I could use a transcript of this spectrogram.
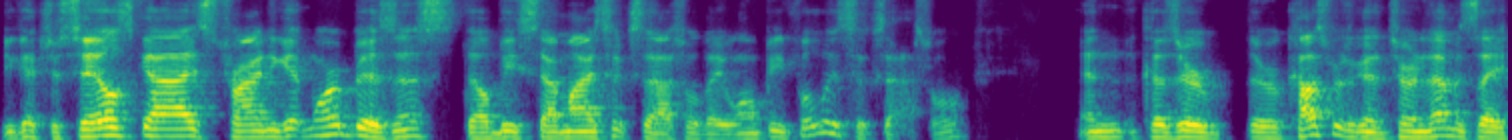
you get your sales guys trying to get more business. They'll be semi-successful. They won't be fully successful, and because their their customers are going to turn to them and say,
